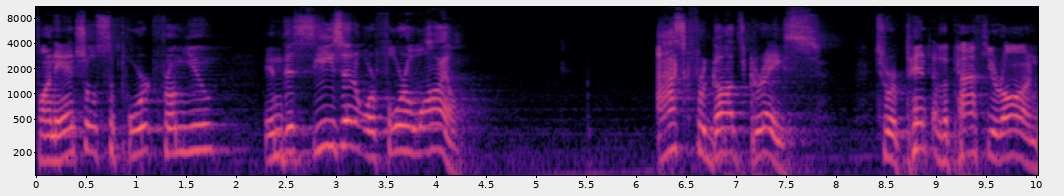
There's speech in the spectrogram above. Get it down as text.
financial support from you in this season or for a while. Ask for God's grace to repent of the path you're on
